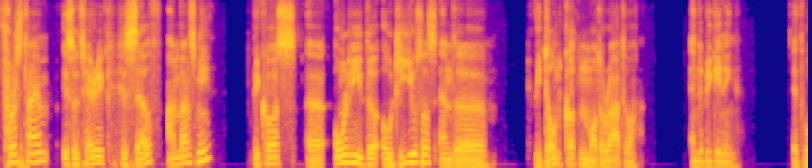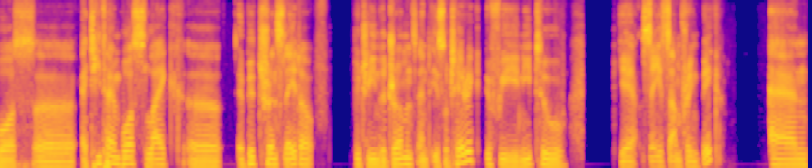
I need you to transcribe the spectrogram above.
first time esoteric himself unbans me because uh, only the og users and the we don't got a moderator in the beginning. It was uh, it time was like uh, a bit translator between the germans and esoteric if we need to yeah say something big. And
